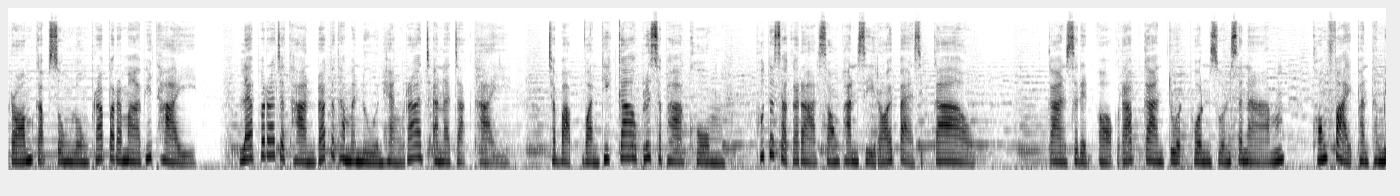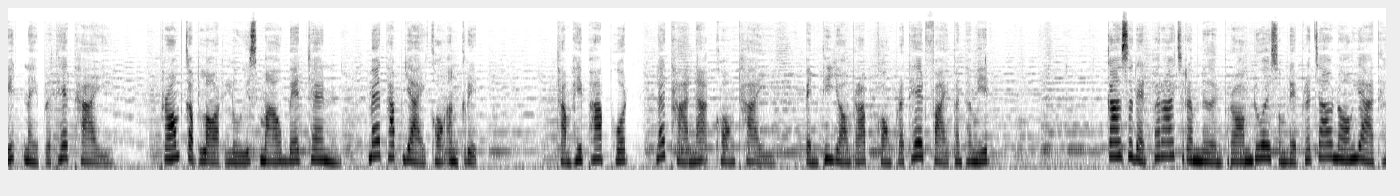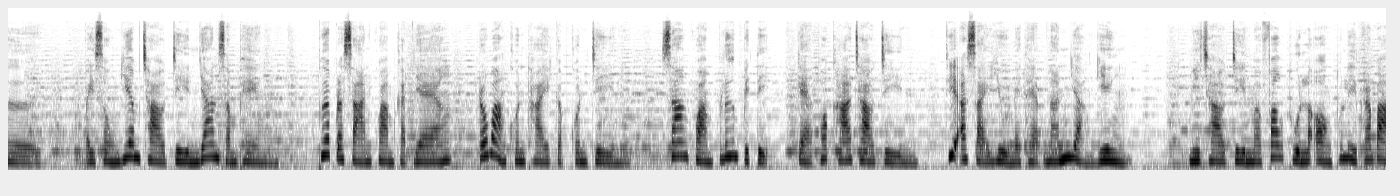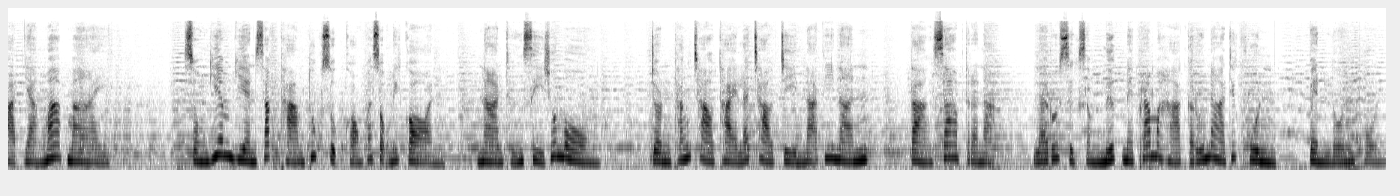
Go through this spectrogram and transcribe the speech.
พร้อมกับทรงลงพระประมาพิไทย และพระราชทานรัฐธรรมนูญแห่งราชอาณาจักรไทย ฉบับวันที่ 9 พฤษภาคม พุทธศักราช 2489 การเสด็จออกรับการตรวจพลสวนสนามของฝ่ายพันธมิตรในประเทศไทย พร้อมกับลอร์ดลุยส์มาลเบตเทนแม่ทัพใหญ่ของอังกฤษทำให้ภาพพจน์และฐานะของไทยเป็นที่ยอมรับของประเทศฝ่ายพันธมิตร การเสด็จพระราชดำเนินพร้อมด้วยสมเด็จพระเจ้าน้องยาเธอ ไปทรงเยี่ยมชาวจีนย่านสำเพ็ง เพื่อประสานความขัดแย้ง ระหว่างคนไทยกับคนจีน สร้างความปลื้มปิติ แก่พ่อค้าชาวจีน ที่อาศัยอยู่ในแถบนั้นอย่างยิ่ง มีชาวจีนมาเฝ้าทูลละอองธุลีพระบาทอย่างมากมายส่งเยี่ยมเยียนซักถามทุกสุขของพระสงฆ์นิกร นานถึง4ชั่วโมง จนทั้งชาวไทยและชาวจีนณที่นั้น ต่างทราบตระหนัก และรู้สึกสำนึกในพระมหากรุณาธิคุณเป็นล้นพ้น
